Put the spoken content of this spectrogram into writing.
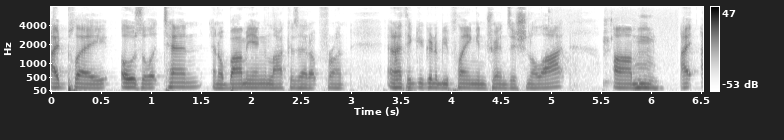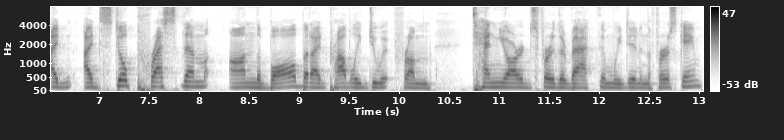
I'd play Ozil at ten and Aubameyang and Lacazette up front. And I think you're going to be playing in transition a lot. Um, mm. I, I'd, I'd still press them on the ball, but I'd probably do it from 10 yards further back than we did in the first game.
